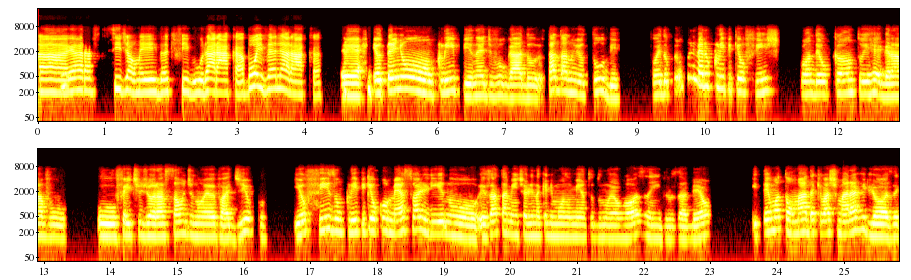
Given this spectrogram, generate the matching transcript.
Ah, é Aracide Almeida, que figura, Araca, boa e velha Araca. É, eu tenho um clipe, né, divulgado, tá, tá no YouTube, foi do, o primeiro clipe que eu fiz, quando eu canto e regravo o Feito de Oração de Noel Evadico, e eu fiz um clipe que eu começo ali, no, exatamente ali naquele monumento do Noel Rosa, em Vila Isabel, e tem uma tomada que eu acho maravilhosa,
